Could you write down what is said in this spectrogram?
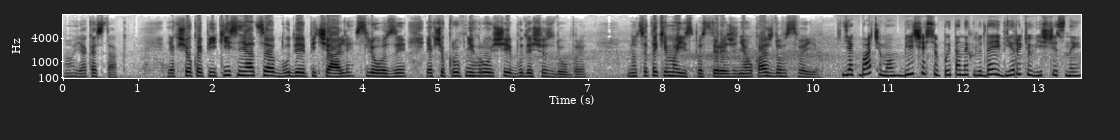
Ну, якось так. Якщо копійки сняться, буде печаль, сльози. Якщо крупні гроші, буде щось добре. Ну, це такі мої спостереження, у кожного своє. Як бачимо, більшість опитаних людей вірить у віщі сни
